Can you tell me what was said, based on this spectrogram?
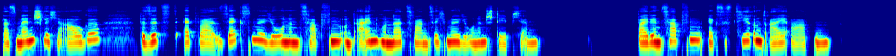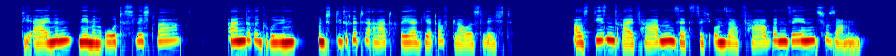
Das menschliche Auge besitzt etwa 6 Millionen Zapfen und 120 Millionen Stäbchen. Bei den Zapfen existieren drei Arten. Die einen nehmen rotes Licht wahr, andere grün und die dritte Art reagiert auf blaues Licht. Aus diesen drei Farben setzt sich unser Farbensehen zusammen.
